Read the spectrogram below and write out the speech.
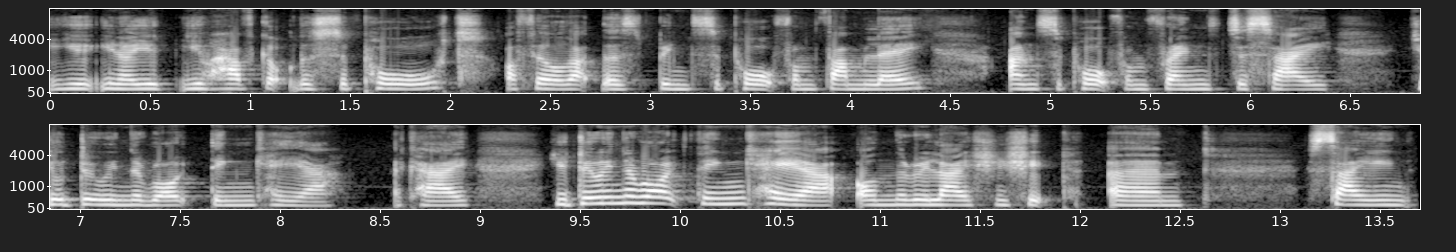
you you know you, you have got the support i feel that there's been support from family and support from friends to say you're doing the right thing here okay you're doing the right thing here on the relationship um, saying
